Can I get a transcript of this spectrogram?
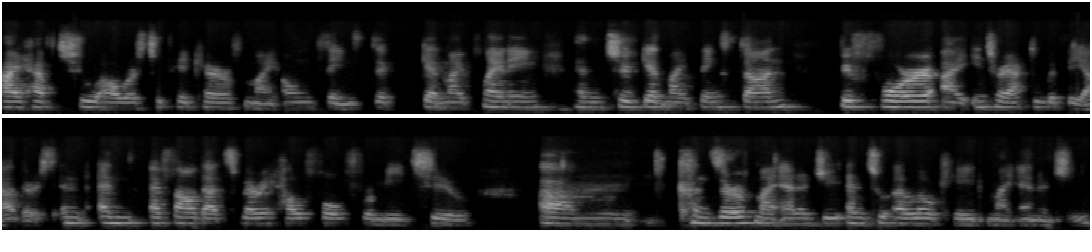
I have two hours to take care of my own things, to get my planning and to get my things done before I interact with the others. And, and I found that's very helpful for me to um, conserve my energy and to allocate my energy.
